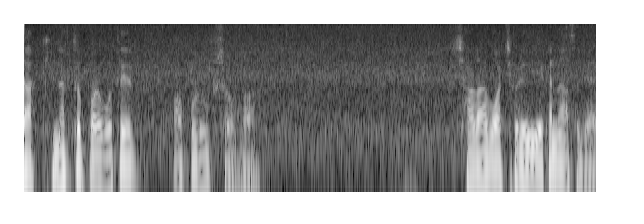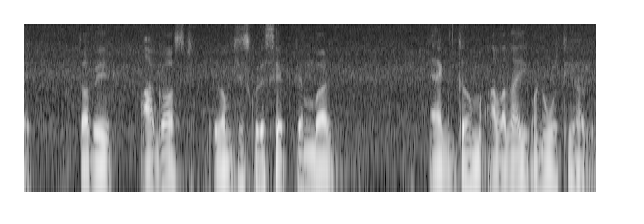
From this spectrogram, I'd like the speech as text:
দাক্ষিণাত্য পর্বতের অপরূপ শোভা। সারা বছরেই এখানে আসা যায়, তবে আগস্ট এবং বিশেষ করে সেপ্টেম্বর একদম আলাদাই অনুভূতি হবে।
